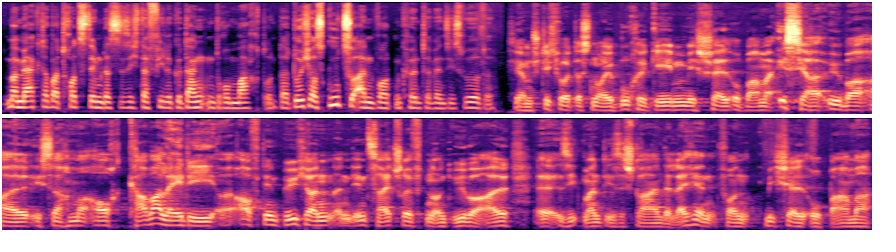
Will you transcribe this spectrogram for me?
Man merkt aber trotzdem, dass sie sich da viele Gedanken drum macht und da durchaus gut zu antworten könnte, wenn sie es würde. Sie haben Stichwort das neue Buch gegeben. Michelle Obama ist ja überall, ich sag mal auch Cover Lady auf den Büchern, in den Zeitschriften und überall äh, sieht man dieses strahlende Lächeln von von Michelle Obama.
